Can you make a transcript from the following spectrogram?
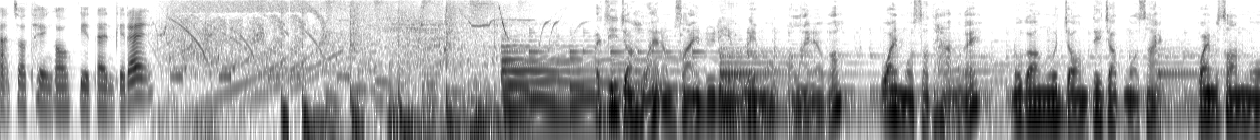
ណៈចថេងកគេតែនគេដែរអជីចងឡៃរំសាយរីឌីអូដេម៉ុនអនឡាញក៏ពួយមកសតហាមកឯនោះក៏ងួចនទេចាប់ងួសាយ ពួយមសនងួ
